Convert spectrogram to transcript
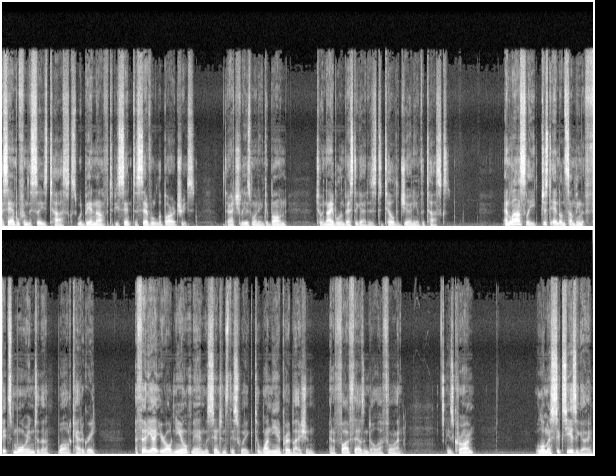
A sample from the seized tusks would be enough to be sent to several laboratories there actually is one in Gabon, to enable investigators to tell the journey of the tusks. And lastly, just to end on something that fits more into the wild category, a 38 year old New York man was sentenced this week to one year probation and a $5,000 fine. His crime? Well, almost six years ago,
